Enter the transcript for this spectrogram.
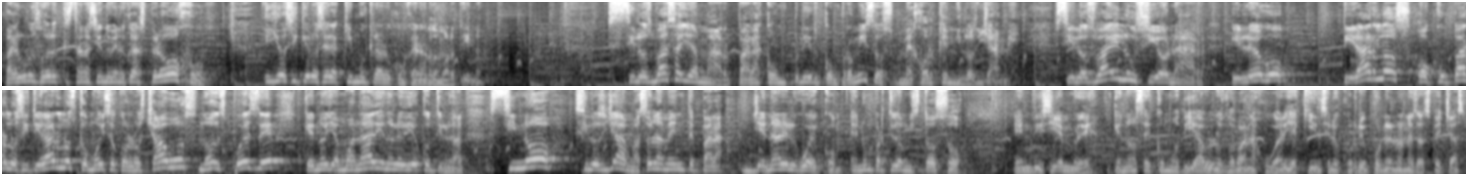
para algunos jugadores que están haciendo bien las cosas. Pero ojo, y yo sí quiero ser aquí muy claro con Gerardo Martino. Si los vas a llamar para cumplir compromisos, mejor que ni los llame. Si los va a ilusionar y luego tirarlos, ocuparlos y tirarlos como hizo con los chavos, ¿no? Después de que no llamó a nadie, no le dio continuidad. Si no, si los llama solamente para llenar el hueco en un partido amistoso en diciembre, que no sé cómo diablos lo van a jugar y a quién se le ocurrió ponerlo en esas fechas,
